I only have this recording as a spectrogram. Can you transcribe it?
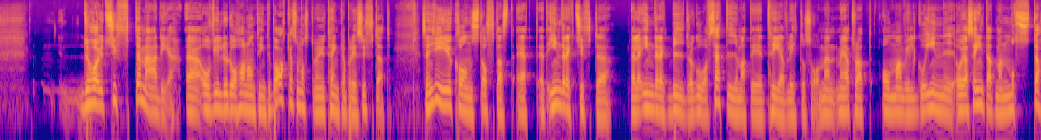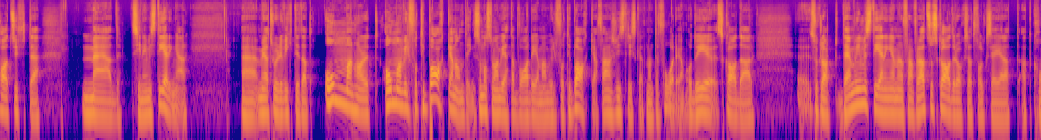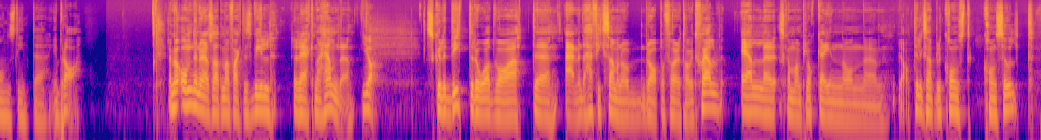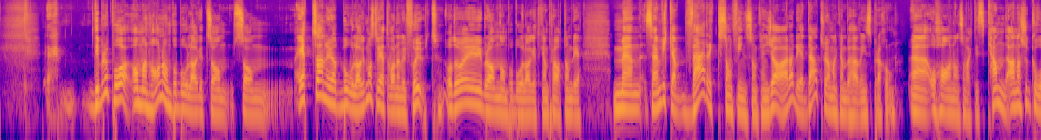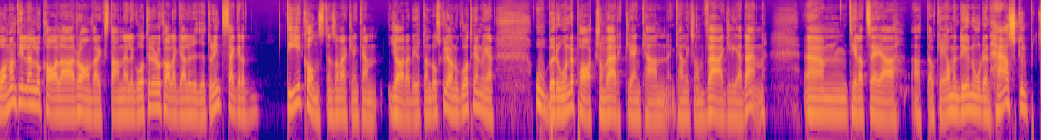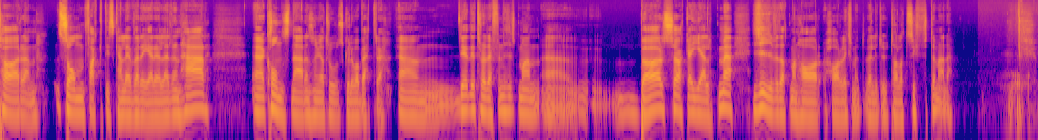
du har ju ett syfte med det eh, och vill du då ha någonting tillbaka så måste man ju tänka på det syftet. Sen ger ju konst oftast ett, ett indirekt syfte eller indirekt bidrag oavsett i och med att det är trevligt och så. Men, men jag tror att om man vill gå in i, och jag säger inte att man måste ha ett syfte med sina investeringar. Eh, men jag tror det är viktigt att om man, har ett, om man vill få tillbaka någonting så måste man veta vad det är man vill få tillbaka. För annars finns det risk att man inte får det. Och det skadar Eh, såklart den investeringen, men framförallt så skadar det också att folk säger att, att konst inte är bra. Ja, men om det nu är så att man faktiskt vill räkna hem det. Ja. Skulle ditt råd vara att eh, äh, men det här fixar man nog bra på företaget själv? Eller ska man plocka in någon, eh, ja, till exempel konstkonsult? Det beror på om man har någon på bolaget som... som ett så handlar det om att bolaget måste veta vad de vill få ut. Och då är det ju bra om någon på bolaget kan prata om det. Men sen vilka verk som finns som kan göra det, där tror jag man kan behöva inspiration. Uh, och ha någon som faktiskt kan det. Annars så går man till den lokala ramverkstan eller går till det lokala galleriet och det är inte säkert att det är konsten som verkligen kan göra det, utan då skulle jag nog gå till en mer oberoende part som verkligen kan, kan liksom vägleda en. Um, till att säga att okay, ja, men det är nog den här skulptören som faktiskt kan leverera, eller den här uh, konstnären som jag tror skulle vara bättre. Um, det, det, tror jag definitivt man uh, bör söka hjälp med, givet att man har, har liksom ett väldigt uttalat syfte med det.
